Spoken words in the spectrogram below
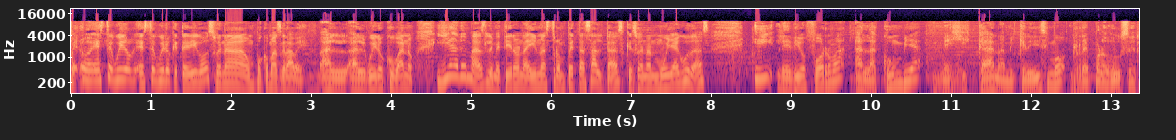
Pero este güiro, este que te digo suena un poco más grave al, al cubano. Y además le metieron ahí unas trompetas altas que suenan muy agudas y le dio forma a la cumbia mexicana, mi queridísimo reproducer.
